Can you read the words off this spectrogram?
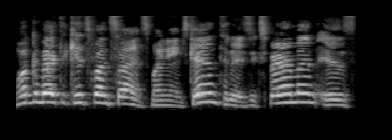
Welcome back to Kids Fun Science. My name's Ken. Today's experiment is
